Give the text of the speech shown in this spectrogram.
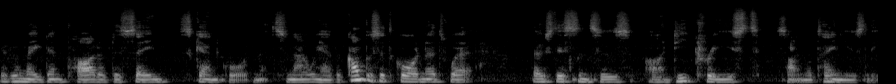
if we make them part of the same scan coordinates. So now we have a composite coordinate where those distances are decreased simultaneously.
